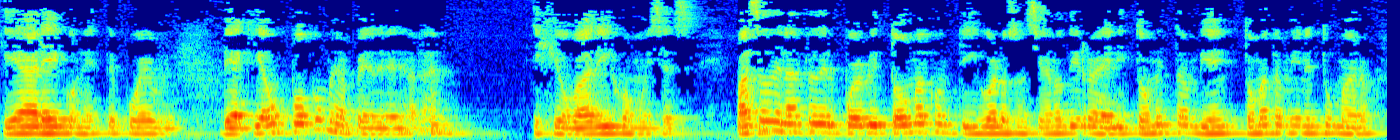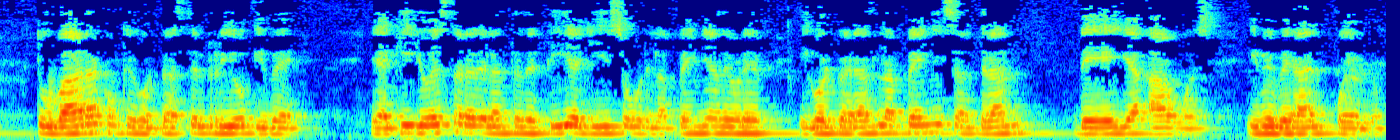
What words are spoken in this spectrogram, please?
¿qué haré con este pueblo? De aquí a un poco me apedrearán. Y Jehová dijo a Moisés, pasa delante del pueblo y toma contigo a los ancianos de Israel y tomen también, toma también en tu mano tu vara con que golpeaste el río y ve. Y aquí yo estaré delante de ti allí sobre la peña de Oreb, y golpearás la peña y saldrán de ella aguas, y beberá el pueblo.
